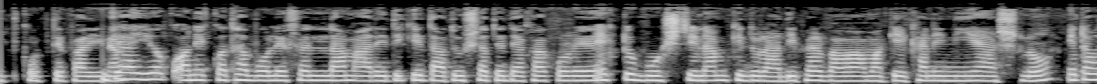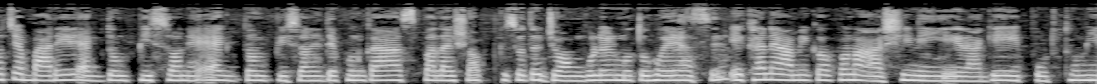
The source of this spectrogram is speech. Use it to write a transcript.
ঈদ করতে পারি না। যাই হোক, অনেক কথা বলে ফেললাম। আর এদিকে দাদুর সাথে দেখা করে একটু বসছিলাম, কিন্তু রাদিফার বাবা আমাকে এখানে নিয়ে আসলো। এটা হচ্ছে বাড়ির একদম পিছনে একদম পিছনে। দেখুন, গাছপালায় সবকিছুতে জঙ্গলের মতো হয়ে আছে। এখানে আমি কখনো আসিনি, এর আগে এই প্রথমই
